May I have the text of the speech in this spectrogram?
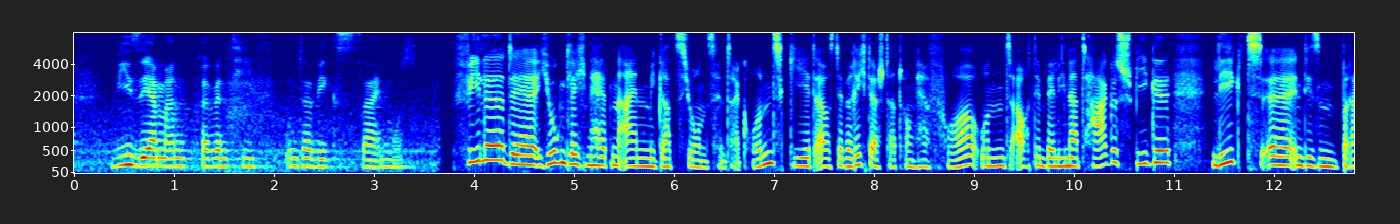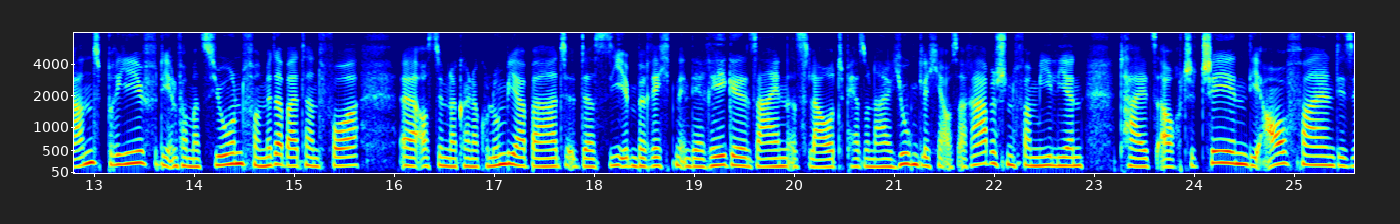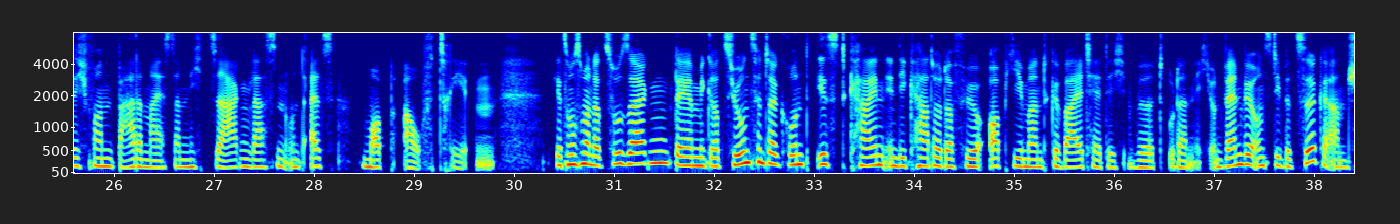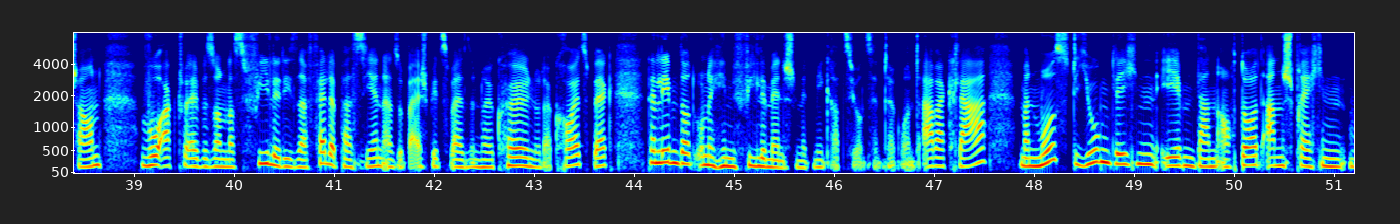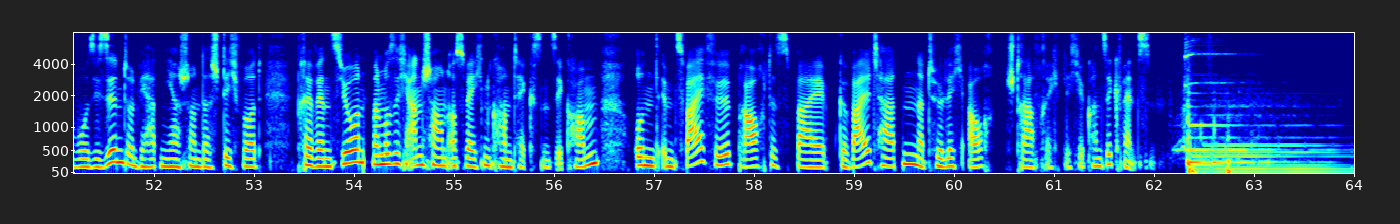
wie sehr man präventiv unterwegs sein muss. Viele der Jugendlichen hätten einen Migrationshintergrund, geht aus der Berichterstattung hervor. Und auch dem Berliner Tagesspiegel liegt äh, in diesem Brandbrief die Information von Mitarbeitern vor äh, aus dem Neuköllner Columbia-Bad, dass sie eben berichten, in der Regel seien es laut Personal Jugendliche aus arabischen Familien, teils auch Tschetschenen, die auffallen, die sich von Bademeistern nichts sagen lassen und als Mob auftreten. Jetzt muss man dazu sagen, der Migrationshintergrund ist kein Indikator dafür, ob jemand gewalttätig wird oder nicht. Und wenn wir uns die Bezirke anschauen, wo aktuell besonders viele dieser Fälle passieren, also beispielsweise Neukölln oder Kreuzberg, dann leben dort ohnehin viele Menschen mit Migrationshintergrund. Aber klar, man muss die Jugendlichen eben dann auch dort ansprechen, wo sie sind. Und wir hatten ja schon das Stichwort Prävention. Man muss sich anschauen, aus welchen Kontexten sie kommen. Und im Zweifel braucht es bei Gewalttaten natürlich auch auch strafrechtliche Konsequenzen.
